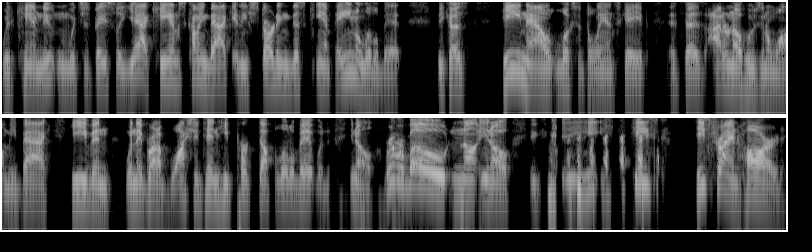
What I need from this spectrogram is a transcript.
with cam newton which is basically yeah cam's coming back and he's starting this campaign a little bit because he now looks at the landscape and says, I don't know who's going to want me back. He even, when they brought up Washington, he perked up a little bit with, you know, Riverboat and, not, you know, he, he's, he's trying hard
